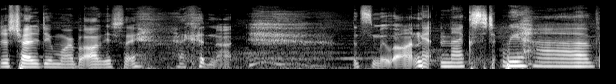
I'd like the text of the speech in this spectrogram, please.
Just tried to do more, but obviously I could not. Let's move on. Next, we have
